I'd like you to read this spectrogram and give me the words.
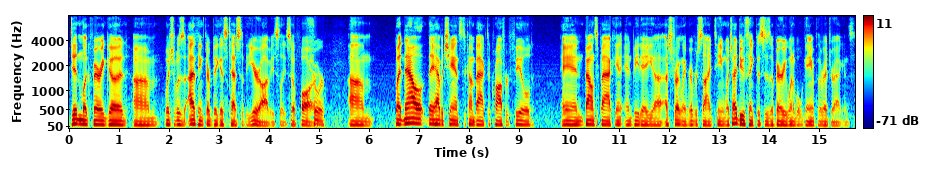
Didn't look very good, um, which was, I think, their biggest test of the year, obviously so far. Sure. Um, but now they have a chance to come back to Crawford Field and bounce back and, and beat a, uh, a struggling Riverside team, which I do think this is a very winnable game for the Red Dragons.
